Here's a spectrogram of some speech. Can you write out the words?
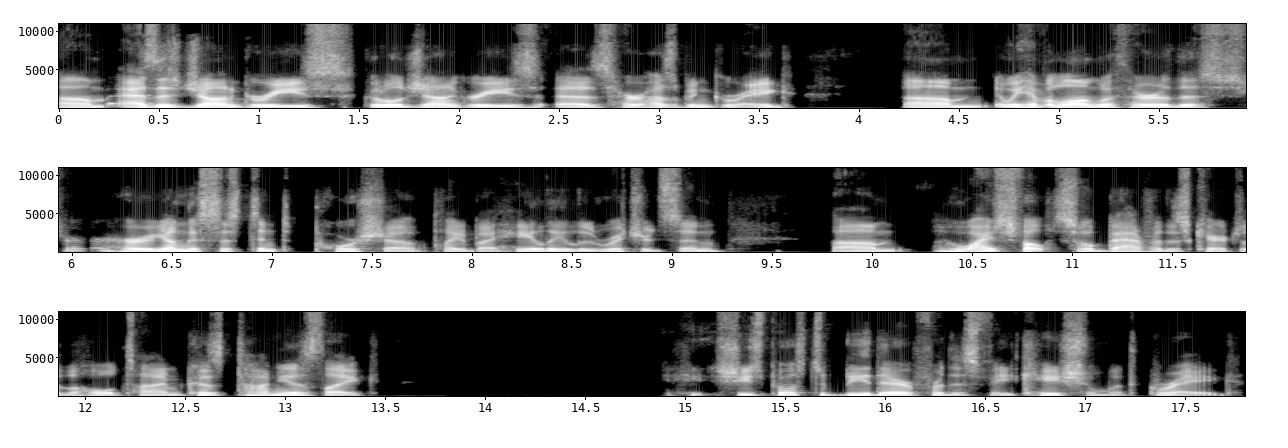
um, as is Jon Gries, good old Jon Gries as her husband Greg. Um, and we have along with her this her young assistant Portia, played by Haley Lu Richardson, um, who I just felt so bad for this character the whole time because Tanya's like he, she's supposed to be there for this vacation with Greg,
